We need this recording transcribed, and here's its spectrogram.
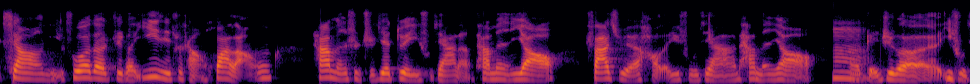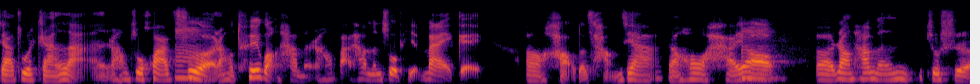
像你说的这个一级市场画廊，他们是直接对艺术家的，他们要发掘好的艺术家，他们要呃给这个艺术家做展览，然后做画册，然后推广他们，然后把他们作品卖给呃好的藏家，然后还要呃让他们就是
